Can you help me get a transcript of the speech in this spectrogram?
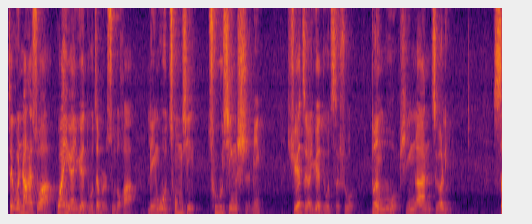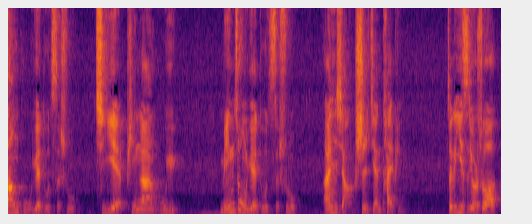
这个文章还说啊，官员阅读这本书的话，领悟初心、初心使命；学者阅读此书。顿悟平安哲理，商贾阅读此书，企业平安无虞；民众阅读此书，安享世间太平。这个意思就是说，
